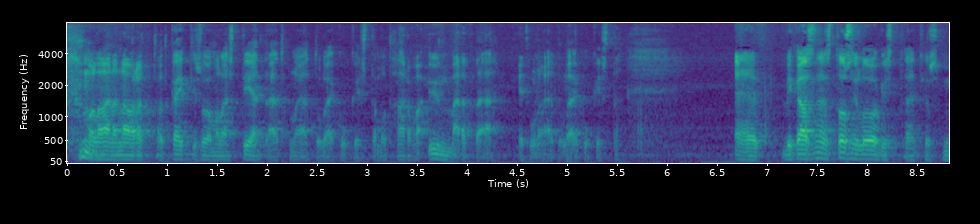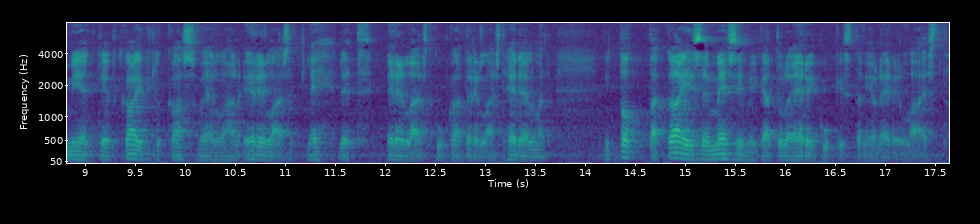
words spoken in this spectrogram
me ollaan aina naurattu, että kaikki suomalaiset tietää, että hunaja tulee kukista, mutta harva ymmärtää, että hunaja tulee kukista. Eh, mikä on sinänsä tosi loogista, että jos miettii, että kaikilla kasveilla on erilaiset lehdet, erilaiset kukat, erilaiset hedelmät, niin totta kai se mesi, mikä tulee eri kukista, niin on erilaista.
